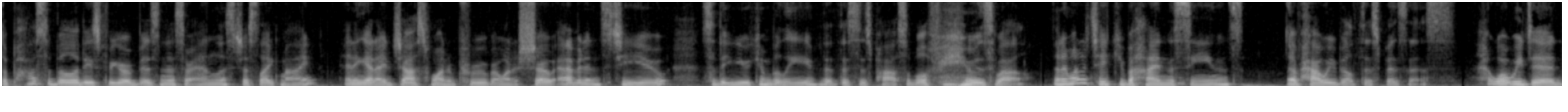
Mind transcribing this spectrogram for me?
The possibilities for your business are endless, just like mine. And again, I just want to prove, I want to show evidence to you so that you can believe that this is possible for you as well. Then I want to take you behind the scenes of how we built this business. What we did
